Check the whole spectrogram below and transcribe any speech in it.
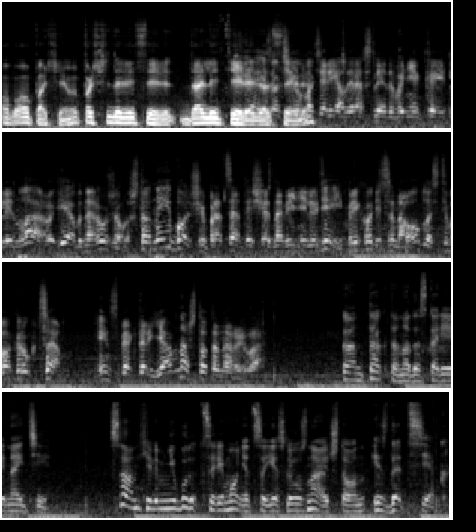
Опа, почти. Мы почти долетели, долетели Я до изучил цели. материалы расследования Кейтлин Лау и обнаружил, что наибольший процент исчезновений людей приходится на область вокруг ЦЕМ. Инспектор явно что-то нарыла. Контакта надо скорее найти. С Анхелем не будут церемониться, если узнают, что он из Дедсек.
